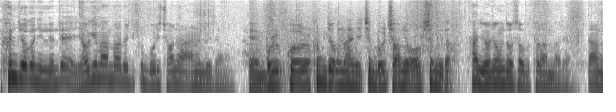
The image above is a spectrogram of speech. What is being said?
흔적은 있는데 여기만 봐도 지금 물이 전혀 안 흐르잖아. 예, 물골 흔적만 있지 물 전혀 없습니다. 한 요 정도서부터란 말이야. 땅은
